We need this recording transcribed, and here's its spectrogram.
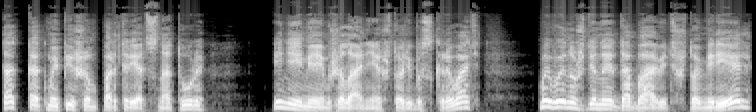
Так как мы пишем портрет с натуры и не имеем желания что-либо скрывать, мы вынуждены добавить, что Мириэль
